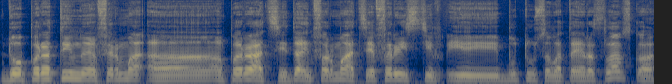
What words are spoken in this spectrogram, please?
до оперативної ферма, а, операції, да, інформації аферистів і Бутусова та Ярославського,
